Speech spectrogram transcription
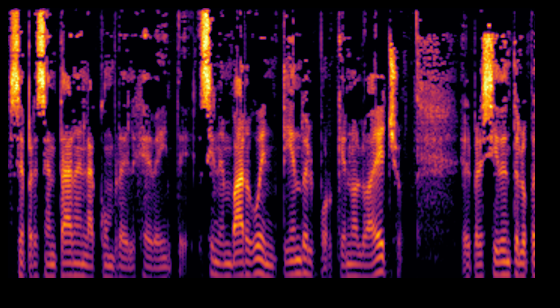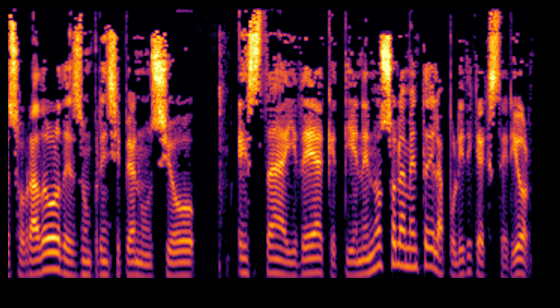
se presentara en la cumbre del G20. Sin embargo, entiendo el por qué no lo ha hecho. El presidente López Obrador desde un principio anunció esta idea que tiene no solamente de la política exterior,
